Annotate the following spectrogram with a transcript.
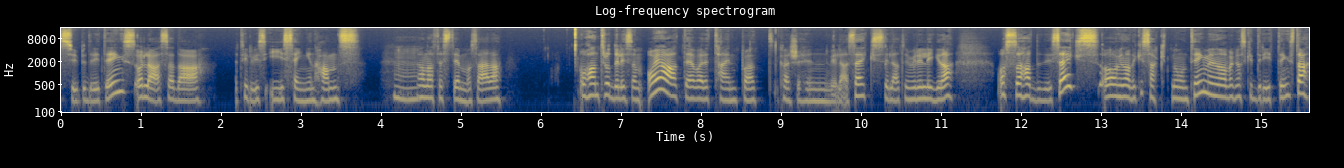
superdritings og la seg da tydeligvis i sengen hans. Mm. Han hadde fest hjemme hos seg, da. Og han trodde liksom å ja, at det var et tegn på at kanskje hun ville ha sex, eller at hun ville ligge, da. Og så hadde de sex, og hun hadde ikke sagt noen ting, men hun hadde vært ganske dritings. da.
